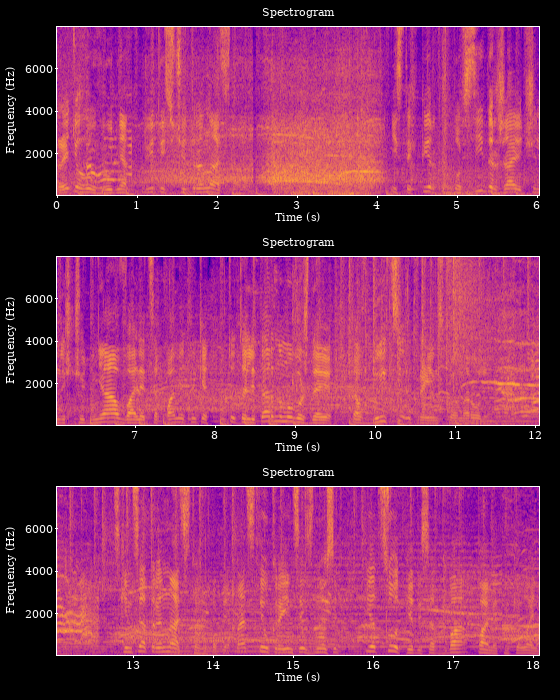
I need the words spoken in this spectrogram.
3 грудня 2013-го. І з тих пір по всій державі чи не щодня валяться пам'ятники тоталітарному вождеві та вбивці українського народу. З кінця 13 по 15 українці зносять 552 пам'ятники Леніну.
